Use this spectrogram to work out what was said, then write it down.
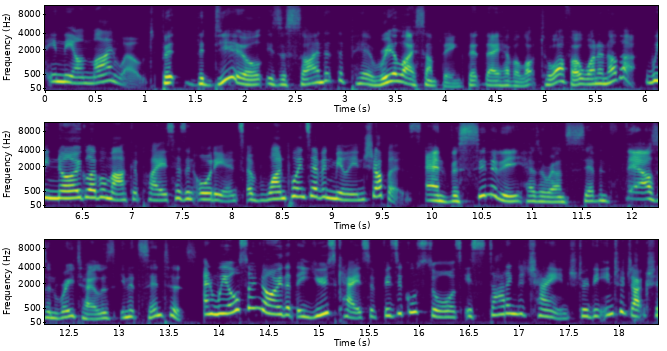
in the online world. But the deal is a sign that the pair realise something, that they have a lot to offer one another. We know Global Marketplace has an audience of 1.7 million shoppers. And Vicinity has around 7,000 retailers in its centres. And we also know that the use case of physical stores is starting to change through the introduction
